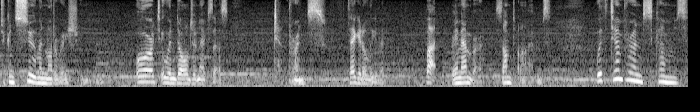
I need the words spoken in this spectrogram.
to consume in moderation, or to indulge in excess. Temperance. Take it or leave it. But remember, sometimes with temperance comes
